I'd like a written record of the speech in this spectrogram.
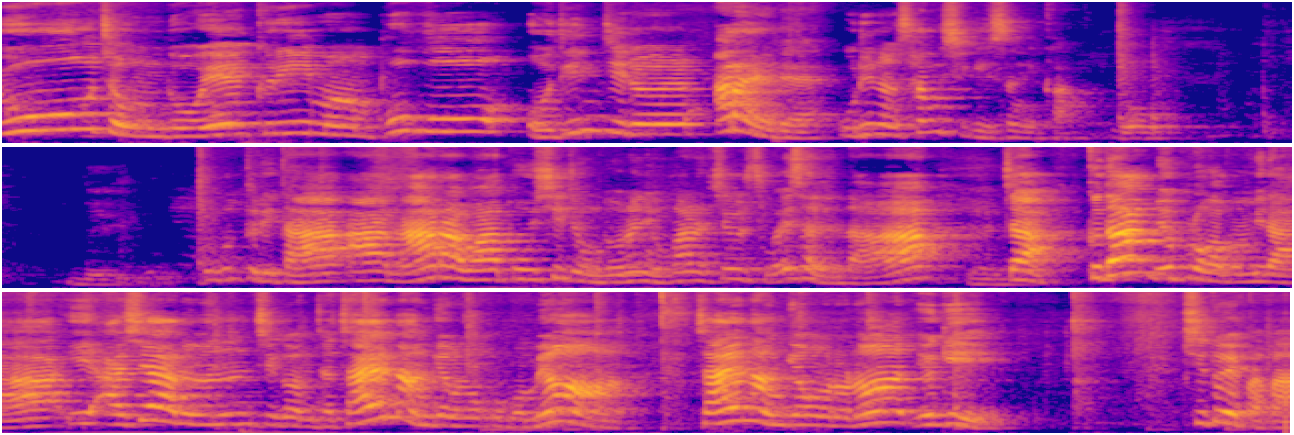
요 정도의 그림은 보고 어딘지를 알아야 돼. 우리는 상식이 있으니까. 뭐 네. 이것들이 다 아, 나라와 도시 정도는 연관을 지을 수가 있어야 된다. 네. 자, 그 다음 옆으로 가봅니다. 이 아시아는 지금 자연환경을 놓고 보면 자연환경으로는 여기 지도에 봐봐.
